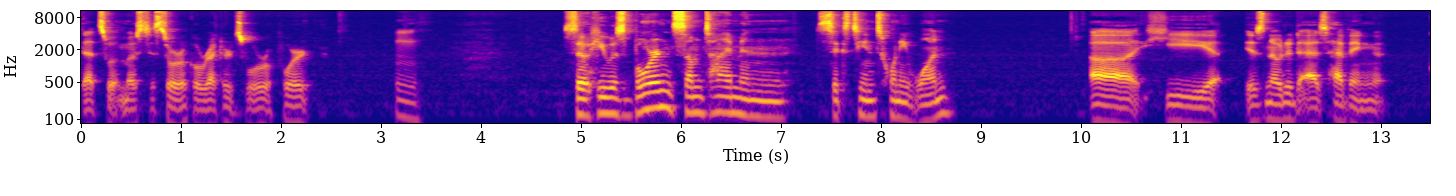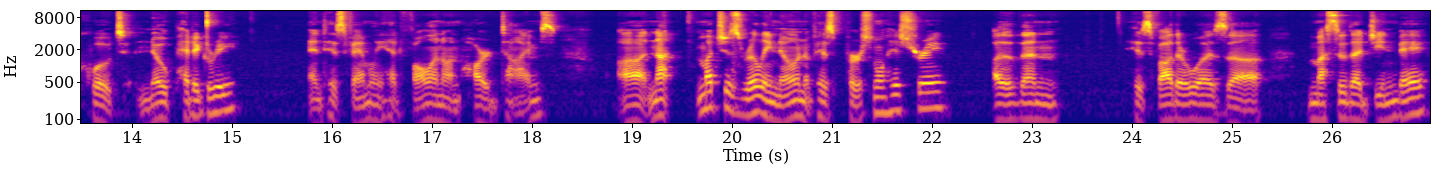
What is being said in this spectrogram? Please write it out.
that's what most historical records will report. Mm. So he was born sometime in 1621. Uh, he is noted as having, quote, no pedigree, and his family had fallen on hard times. Uh, not much is really known of his personal history, other than his father was uh, Masuda Jinbei,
